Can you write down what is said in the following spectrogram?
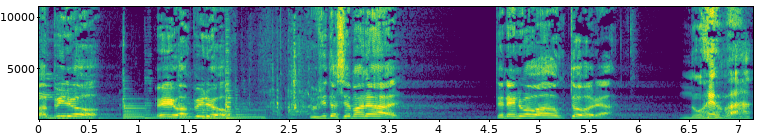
Vampiro, eh, vampiro, tu cita semanal. Tenés nueva doctora. ¿Nueva?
